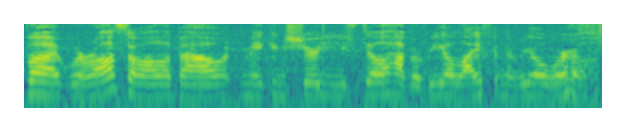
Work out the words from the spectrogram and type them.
But we're also all about making sure you still have a real life in the real world.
